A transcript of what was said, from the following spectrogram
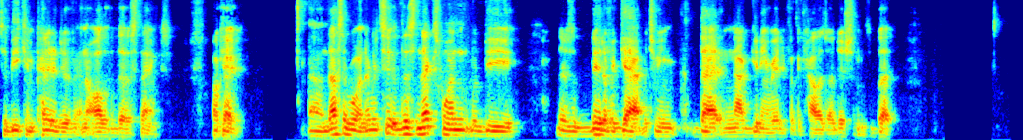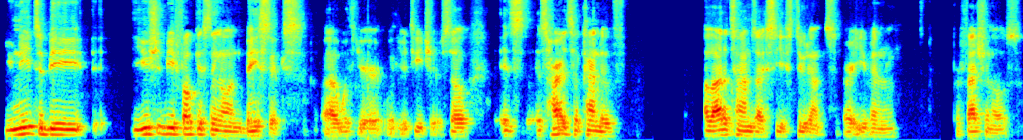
to be competitive in all of those things? Okay. Um, that's number one. Number two, this next one would be there's a bit of a gap between that and not getting ready for the college auditions, but you need to be you should be focusing on basics uh, with your with your teachers. So it's it's hard to kind of a lot of times I see students or even professionals.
